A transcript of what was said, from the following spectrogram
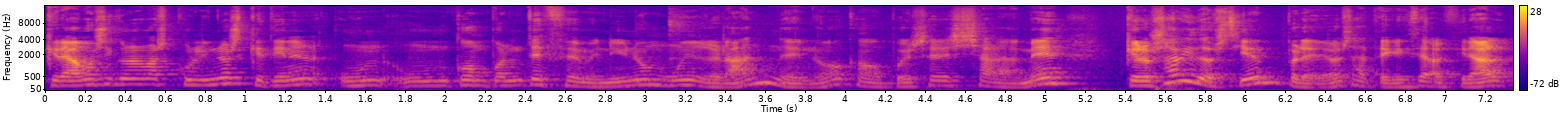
creamos iconos masculinos que tienen un, un componente femenino muy grande, ¿no? Como puede ser Chalamet, que lo ha habido siempre, ¿eh? o sea, te dice al final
